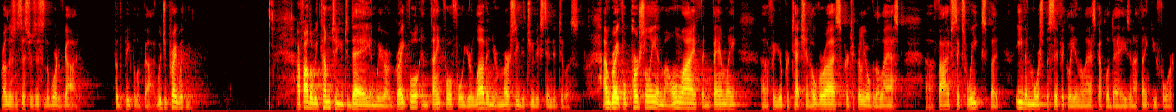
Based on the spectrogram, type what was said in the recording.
Brothers and sisters, this is the word of God for the people of God. Would you pray with me? Our Father, we come to you today and we are grateful and thankful for your love and your mercy that you've extended to us. I'm grateful personally in my own life and family uh, for your protection over us, particularly over the last uh, five, six weeks, but even more specifically in the last couple of days. And I thank you for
